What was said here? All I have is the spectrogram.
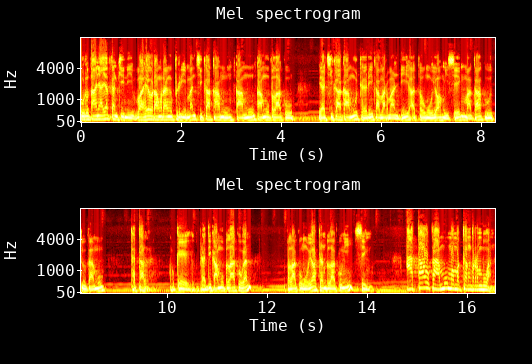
urutannya ayat kan gini, wahai orang-orang beriman jika kamu, kamu, kamu pelaku, ya jika kamu dari kamar mandi atau nguyuh ngising maka wudhu kamu batal. Oke, berarti kamu pelaku kan? Pelaku nguyuh dan pelaku ngising. Atau kamu memegang perempuan.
